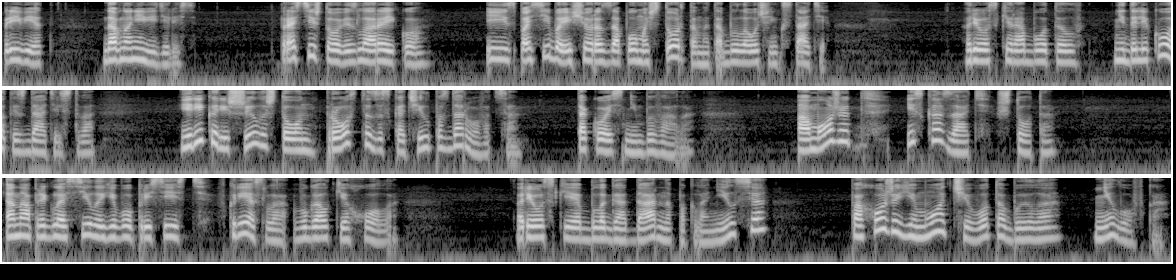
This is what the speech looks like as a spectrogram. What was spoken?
«Привет. Давно не виделись. Прости, что увезла Рейку. И спасибо еще раз за помощь с тортом, это было очень кстати». Резки работал недалеко от издательства, и Рика решила, что он просто заскочил поздороваться. Такое с ним бывало. А может, и сказать что-то. Она пригласила его присесть в кресло в уголке холла. Резки благодарно поклонился. Похоже, ему от чего-то было неловко.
